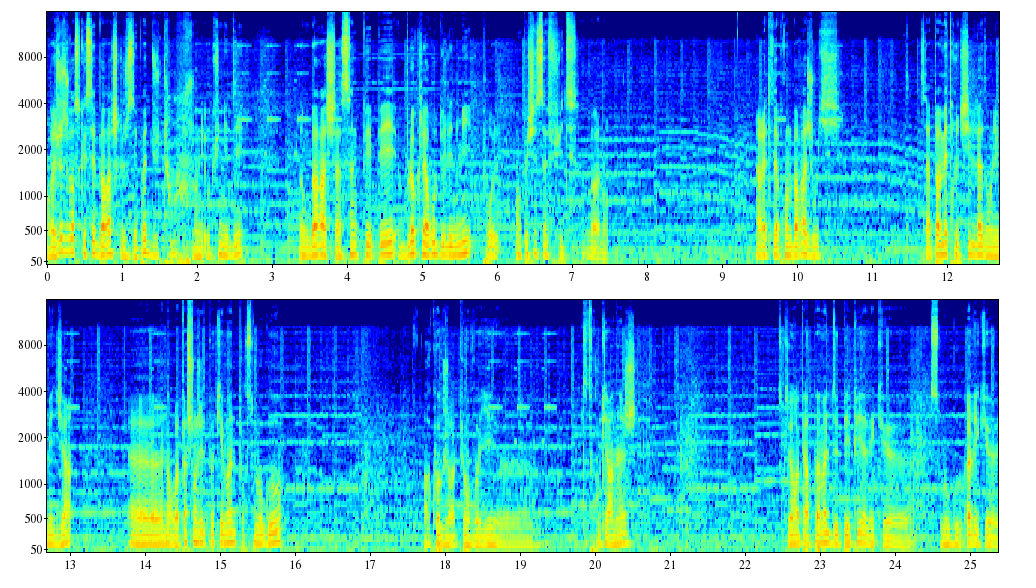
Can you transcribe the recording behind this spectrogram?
On va juste voir ce que c'est barrage, que je sais pas du tout. J'en ai aucune idée. Donc barrage à 5 pp, bloque la route de l'ennemi pour empêcher sa fuite. Bah non. Arrêter d'apprendre barrage, oui. Ça va pas m'être utile là dans les médias. Euh, non, on va pas changer de Pokémon pour Smogo. Ah, quoi que j'aurais pu envoyer euh, peut-être carnage. Là on va perdre pas mal de PP avec euh, avec euh.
